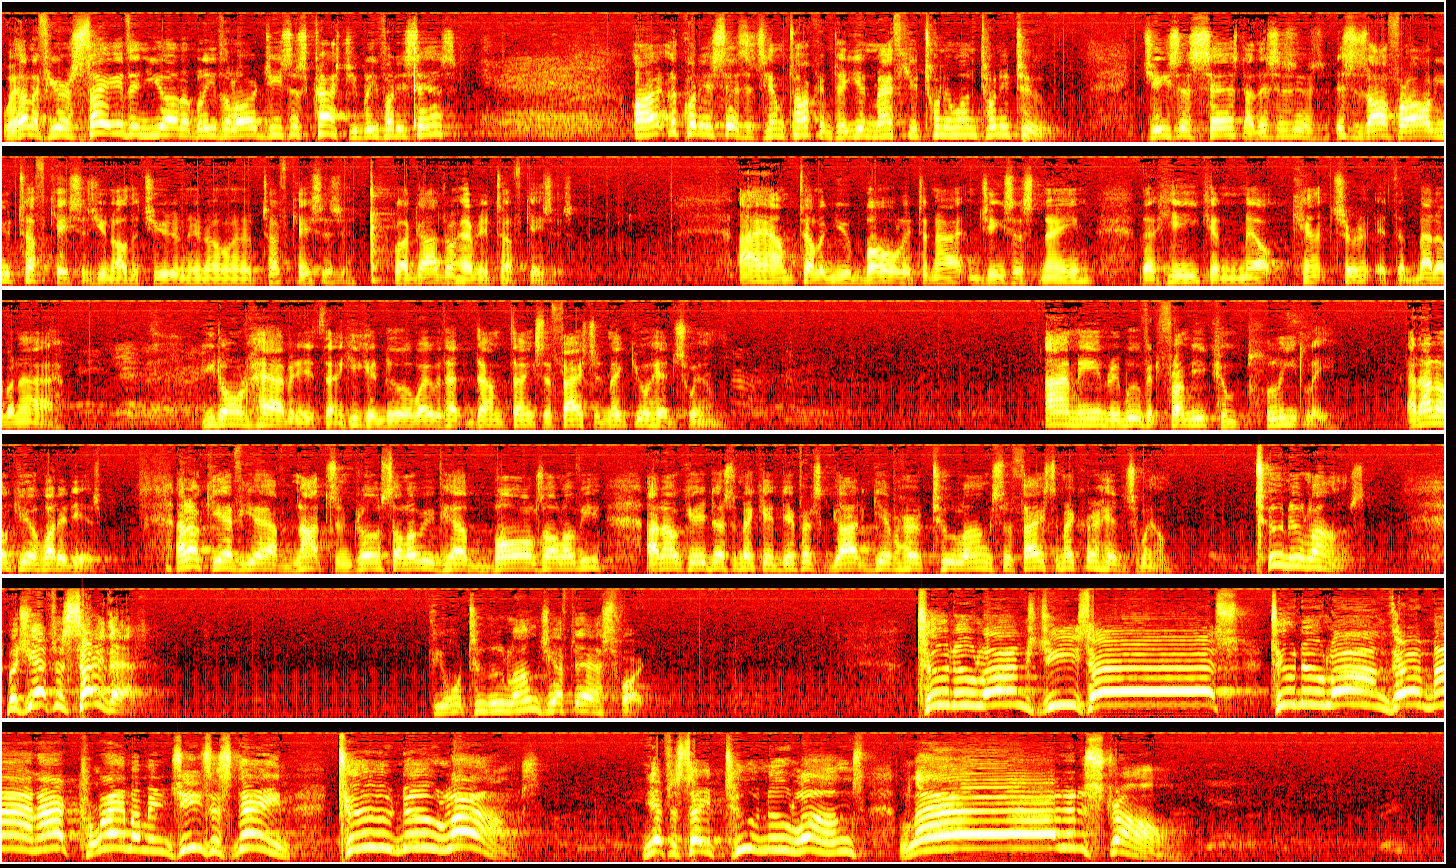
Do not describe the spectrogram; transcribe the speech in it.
Well, if you're saved, then you ought to believe the Lord Jesus Christ. Do you believe what He says? All right, look what He says. It's Him talking to you in Matthew 21 22. Jesus says, now this is this is all for all you tough cases, you know, that you, you know, uh, tough cases. Well, God don't have any tough cases. I am telling you boldly tonight in Jesus' name that He can melt cancer at the bat of an eye. You don't have anything. He can do away with that dumb thing so fast it'd make your head swim. I mean, remove it from you completely. And I don't care what it is. I don't care if you have knots and growths all over you, if you have balls all over you. I don't care. It doesn't make any difference. God give her two lungs suffice to make her head swim. Two new lungs. But you have to say that. If you want two new lungs, you have to ask for it. Two new lungs, Jesus! Two new lungs, they're mine. I claim them in Jesus' name. Two new lungs. You have to say two new lungs loud and strong.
